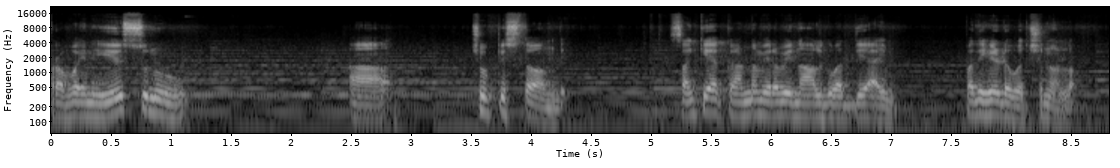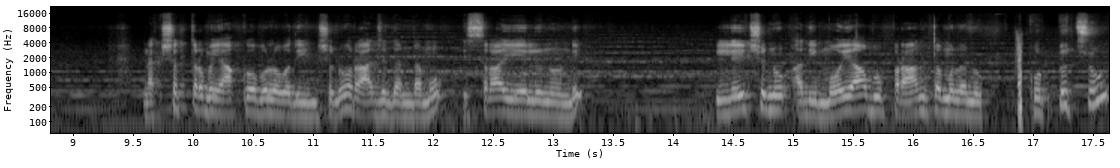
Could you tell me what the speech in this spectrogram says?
ప్రభు అయిన యేసును చూపిస్తూ ఉంది సంఖ్యాకాండం ఇరవై నాలుగు అధ్యాయం పదిహేడు వచనంలో. నక్షత్రము యాకోబులో ఉదయించును రాజదండము ఇస్రాయేలు నుండి లేచును అది మోయాబు ప్రాంతములను కొట్టుచు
